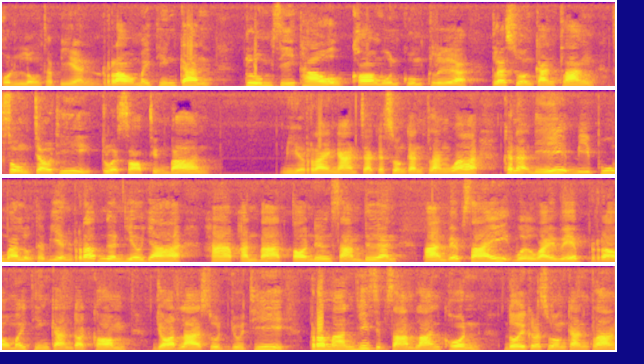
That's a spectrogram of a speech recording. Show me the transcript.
คนลงทะเบียนเราไม่ทิ้งกัน กลุ่มสีเทาข้อมูลคลุมเครือ กระทรวงการคลัง ส่งเจ้าที่ตรวจสอบถึงบ้าน มีรายงานจากกระทรวงการคลังว่า ขณะนี้มีผู้มาลงทะเบียนรับเงินเยียวยา 5,000 บาทต่อเนื่อง 3 เดือน ผ่านเว็บไซต์ www เราไม่ทิ้งกัน .com ยอดล่าสุดอยู่ที่ประมาณ 23 ล้านคน โดยกระทรวงการคลัง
